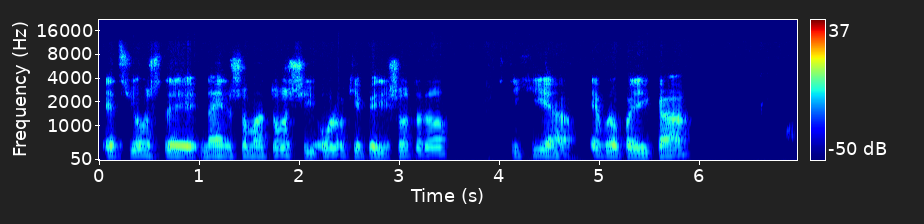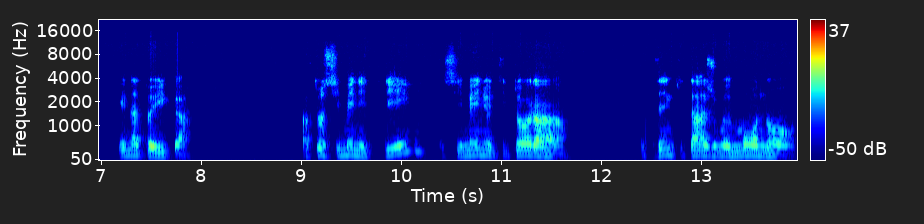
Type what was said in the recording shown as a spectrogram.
έτσι ώστε να ενσωματώσει όλο και περισσότερο στοιχεία ευρωπαϊκά και νατοϊκά. Αυτό σημαίνει τι; Σημαίνει ότι τώρα δεν κοιτάζουμε μόνο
